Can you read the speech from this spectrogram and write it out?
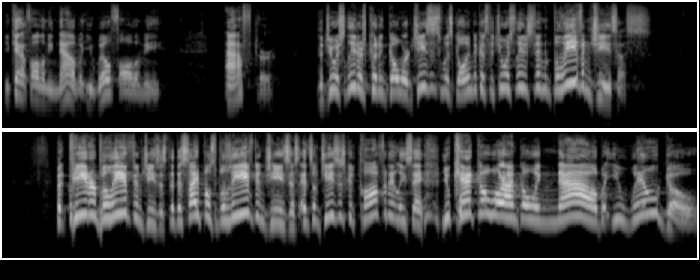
You cannot follow me now, but you will follow me after. The Jewish leaders couldn't go where Jesus was going because the Jewish leaders didn't believe in Jesus. But Peter believed in Jesus. The disciples believed in Jesus. And so Jesus could confidently say, You can't go where I'm going now, but you will go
